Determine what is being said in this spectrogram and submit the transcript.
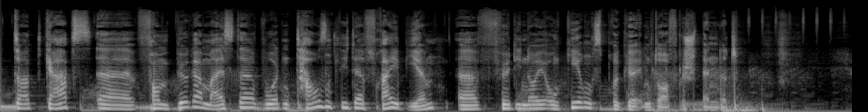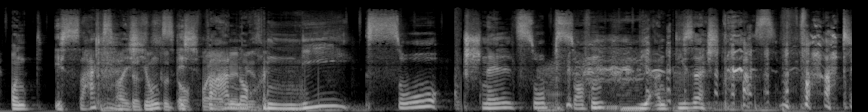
dort gab's äh, vom Bürgermeister wurden 1000 Liter Freibier äh, für die neue Umgehungsbrücke im Dorf gespendet. Und ich sag's euch, Das Jungs, so ich war noch nie so schnell so besoffen wie an dieser Straßenfahrt.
